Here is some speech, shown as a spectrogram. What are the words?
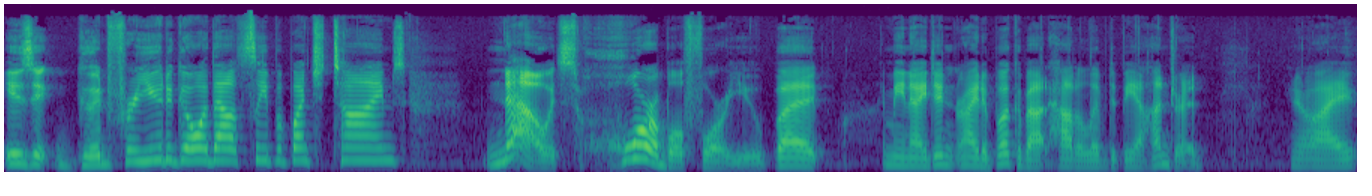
is it good for you to go without sleep a bunch of times? No, it's horrible for you. But I mean, I didn't write a book about how to live to be 100. You know, I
